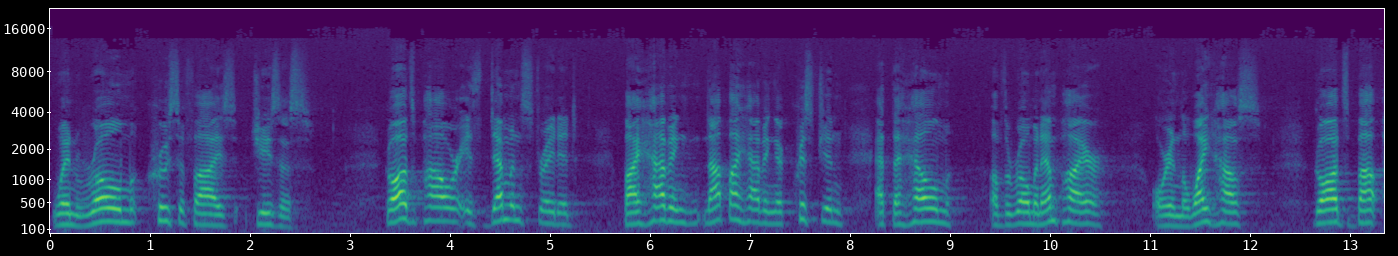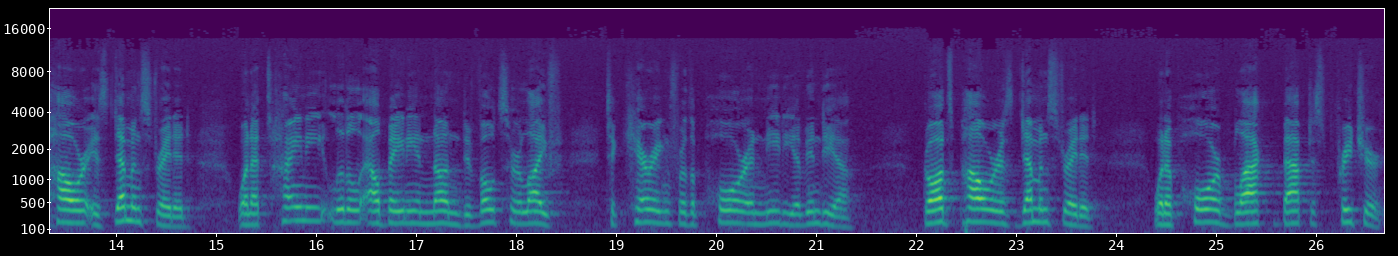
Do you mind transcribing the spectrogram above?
when Rome crucifies Jesus. God's power is demonstrated by having, not by having a Christian at the helm of the Roman Empire or in the White House. God's power is demonstrated when a tiny little Albanian nun devotes her life to caring for the poor and needy of India. God's power is demonstrated when a poor black Baptist preacher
